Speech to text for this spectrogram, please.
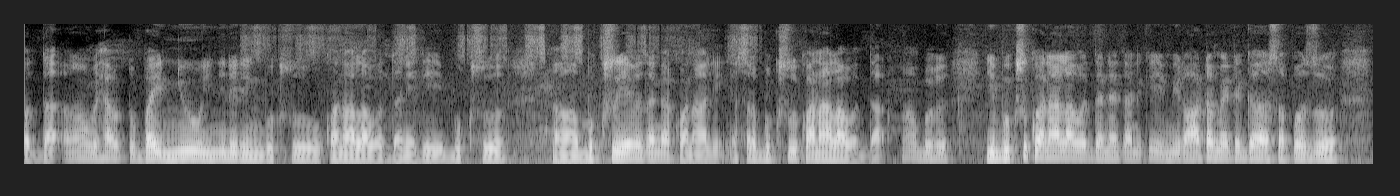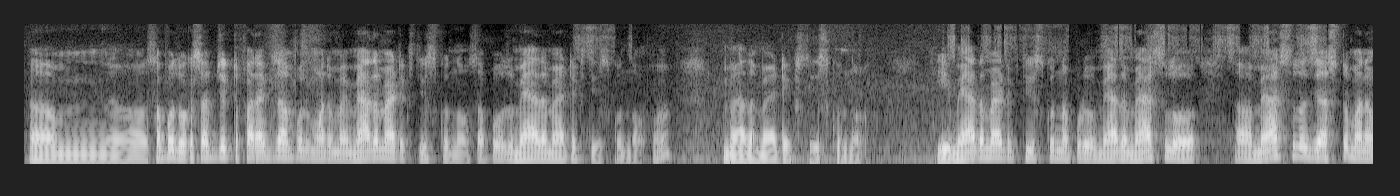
వద్దా we have to buy new engineering books కొనాలా వద్దా అనేది బుక్స్ బుక్స్ uh, ఏ విధంగా కొనాలి అసలు బుక్స్ కొనాలా వద్దా uh, ఈ బుక్స్ కొనాలా వద్దా అనే దానికి మీరు ఆటోమేటిక్గా సపోజు సపోజ్ ఒక సబ్జెక్ట్ ఫర్ ఎగ్జాంపుల్ మనం మ్యాథమెటిక్స్ తీసుకుందాం సపోజ్ మ్యాథమెటిక్స్ తీసుకుందాం మ్యాథమెటిక్స్ తీసుకుందాం ఈ మ్యాథమెటిక్స్ తీసుకున్నప్పుడు మ్యాథ మ్యాథ్స్లో మ్యాథ్స్లో జస్ట్ మనం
